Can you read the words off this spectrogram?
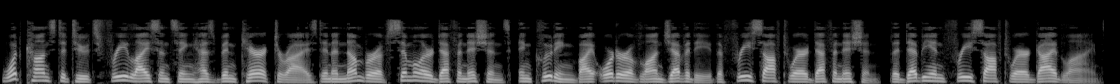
What constitutes free licensing has been characterized in a number of similar definitions, including by order of longevity the Free Software definition, the Debian Free Software Guidelines,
